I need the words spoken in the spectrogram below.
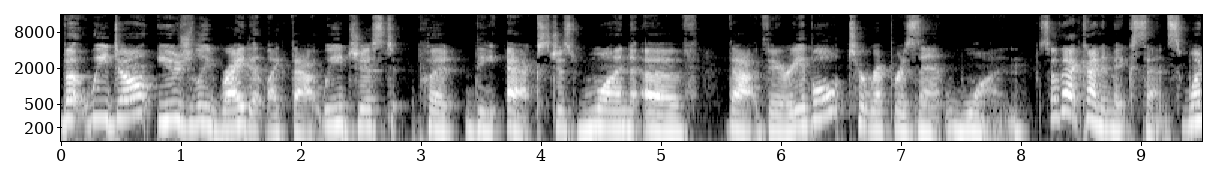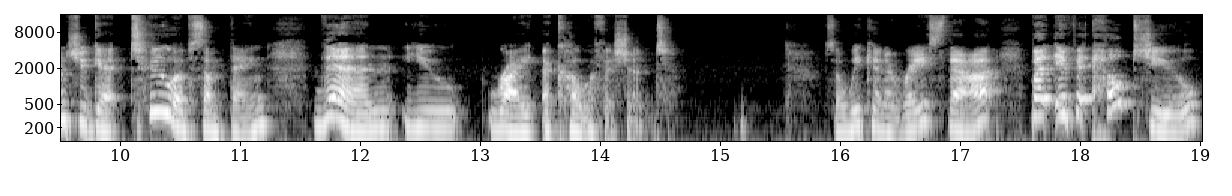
but we don't usually write it like that. We just put the x, just one of that variable to represent one. So that kind of makes sense. Once you get two of something, then you write a coefficient. So we can erase that. But if it helps you,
